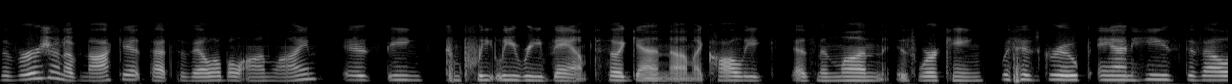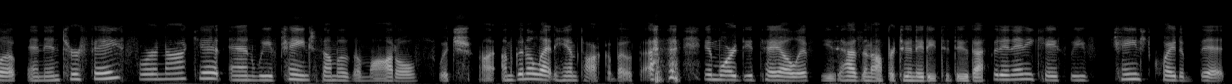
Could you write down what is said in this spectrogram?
the version of NOCIt that's available online is being completely revamped. So again, uh, my colleague Desmond Lun is working with his group and he's developed an interface for NOCIt and we've changed some of the models, which I'm going to let him talk about that in more detail if he has an opportunity to do that. But in any case, we've changed quite a bit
